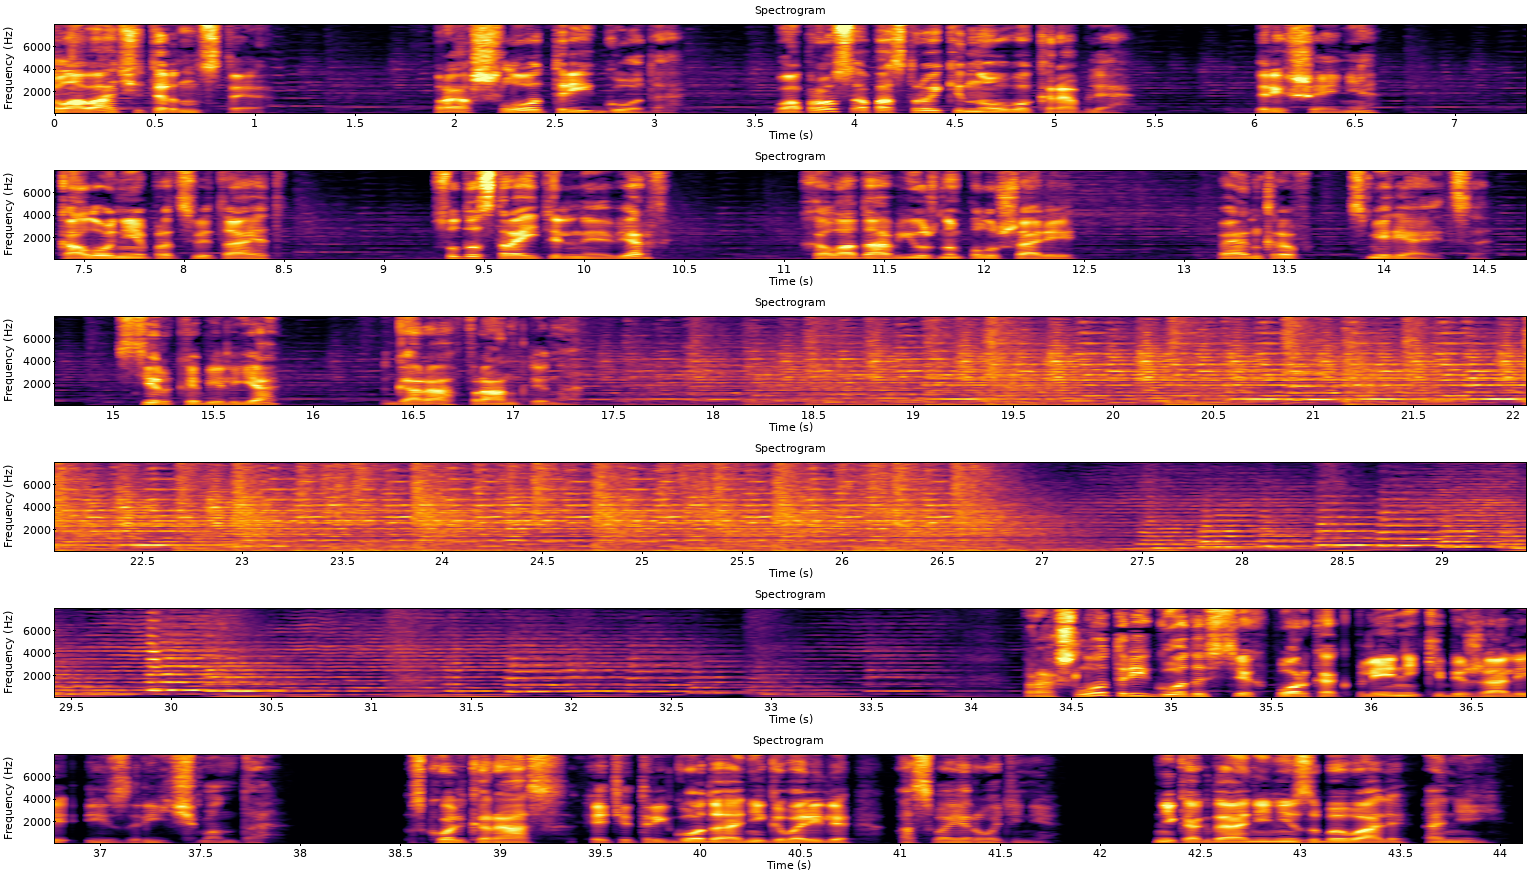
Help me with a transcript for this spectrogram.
Глава 14. Прошло три года. Вопрос о постройке нового корабля. Решение. Колония процветает. Судостроительная верфь. Холода в южном полушарии. Пенкроф смиряется. Стирка белья. Гора Франклина. Прошло три года с тех пор, как пленники бежали из Ричмонда. Сколько раз эти три года они говорили о своей родине. Никогда они не забывали о ней.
